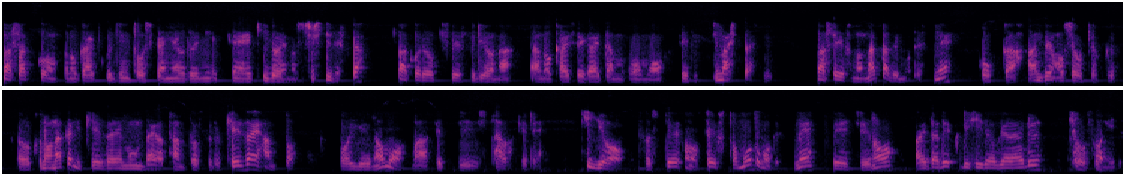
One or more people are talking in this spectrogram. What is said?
まあ、昨今その外国人投資家によるに、えー、企業への出資ですか、まあ、これを規制するようなあの改正外為法も成立しましたし、まあ、政府の中でもですね国家安全保障局この中に経済問題を担当する経済班というのもまあ設置したわけで企業そしてその政府ともどもですね米中の間で繰り広げられる競争にで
